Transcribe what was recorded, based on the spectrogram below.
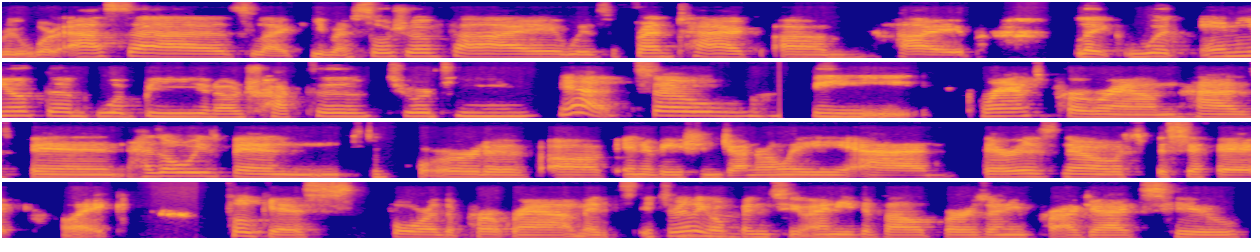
reward assets, like even SocialFi with friend.tech um, hype. Like, would any of them would be you know attractive to your team? Yeah. So the grants program has been has always been supportive of innovation generally and there is no specific like focus for the program it's it's really mm-hmm. open to any developers any projects who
